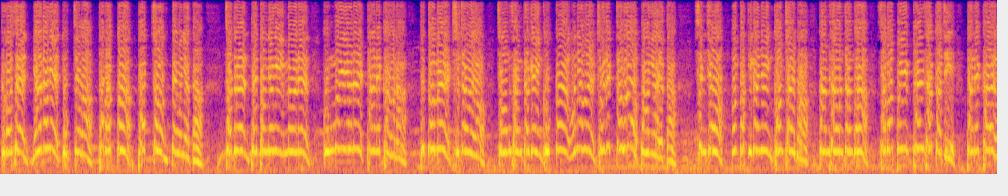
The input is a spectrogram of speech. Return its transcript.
그것은 야당의 독재와 포갑과 폭정 때문이었다. 저들은 대통령이 임명하는 국무위원을 탄핵하거나 특검을 주장하여 정상적인 국가 운영을 조직적으로 방해하였다. 심지어 헌법기관인 검찰과 감사원장과 사법부인 판사까지 탄핵할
